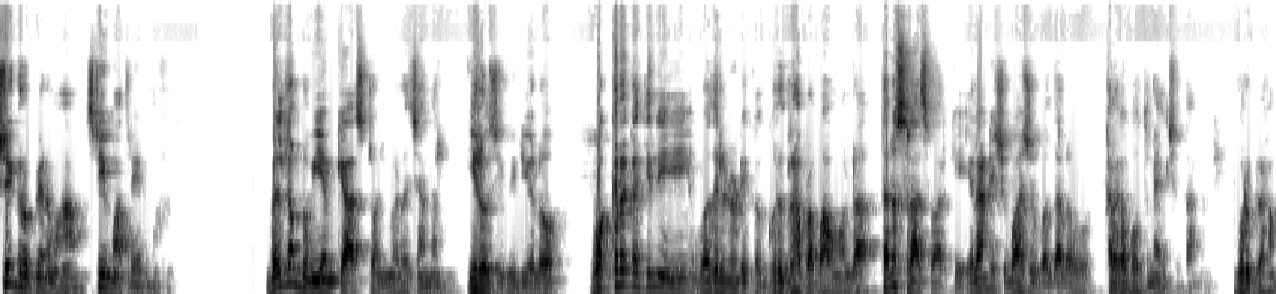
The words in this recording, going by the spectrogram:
శ్రీ గురుభ్యో నమ శ్రీ మాత్రే నమ. వెల్కమ్ టు విఎంకే ఆస్ట్రోని మన ఛానల్ ఈరోజు ఈ వీడియోలో వక్రగతిని వదిలినటువంటి యొక్క గురుగ్రహ ప్రభావం వల్ల ధనుసు రాశి వారికి ఎలాంటి శుభాశుభ ఫలితాలు కలగబోతున్నాయో చూద్దామండి. గురుగ్రహం.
